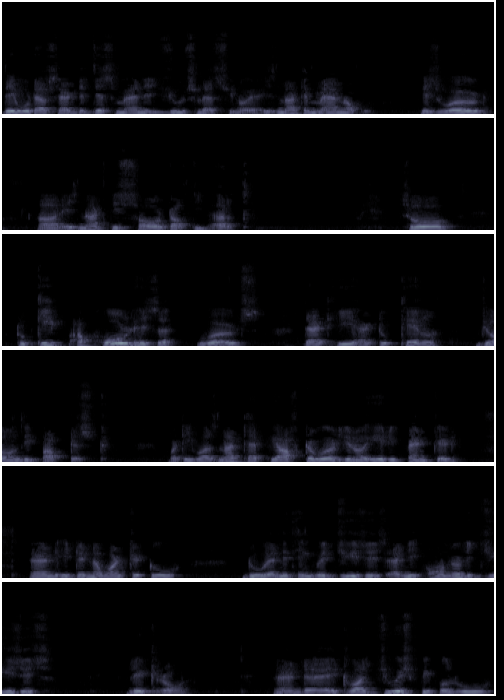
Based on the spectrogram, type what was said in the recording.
they would have said that this man is useless, you know, is not a man of his word or is not the salt of the earth. So to keep uphold his uh, words, that he had to kill John the Baptist. But he was not happy afterward, you know, he repented and he didn't want to do anything with Jesus and he honored Jesus later on. And uh, it was Jewish people who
